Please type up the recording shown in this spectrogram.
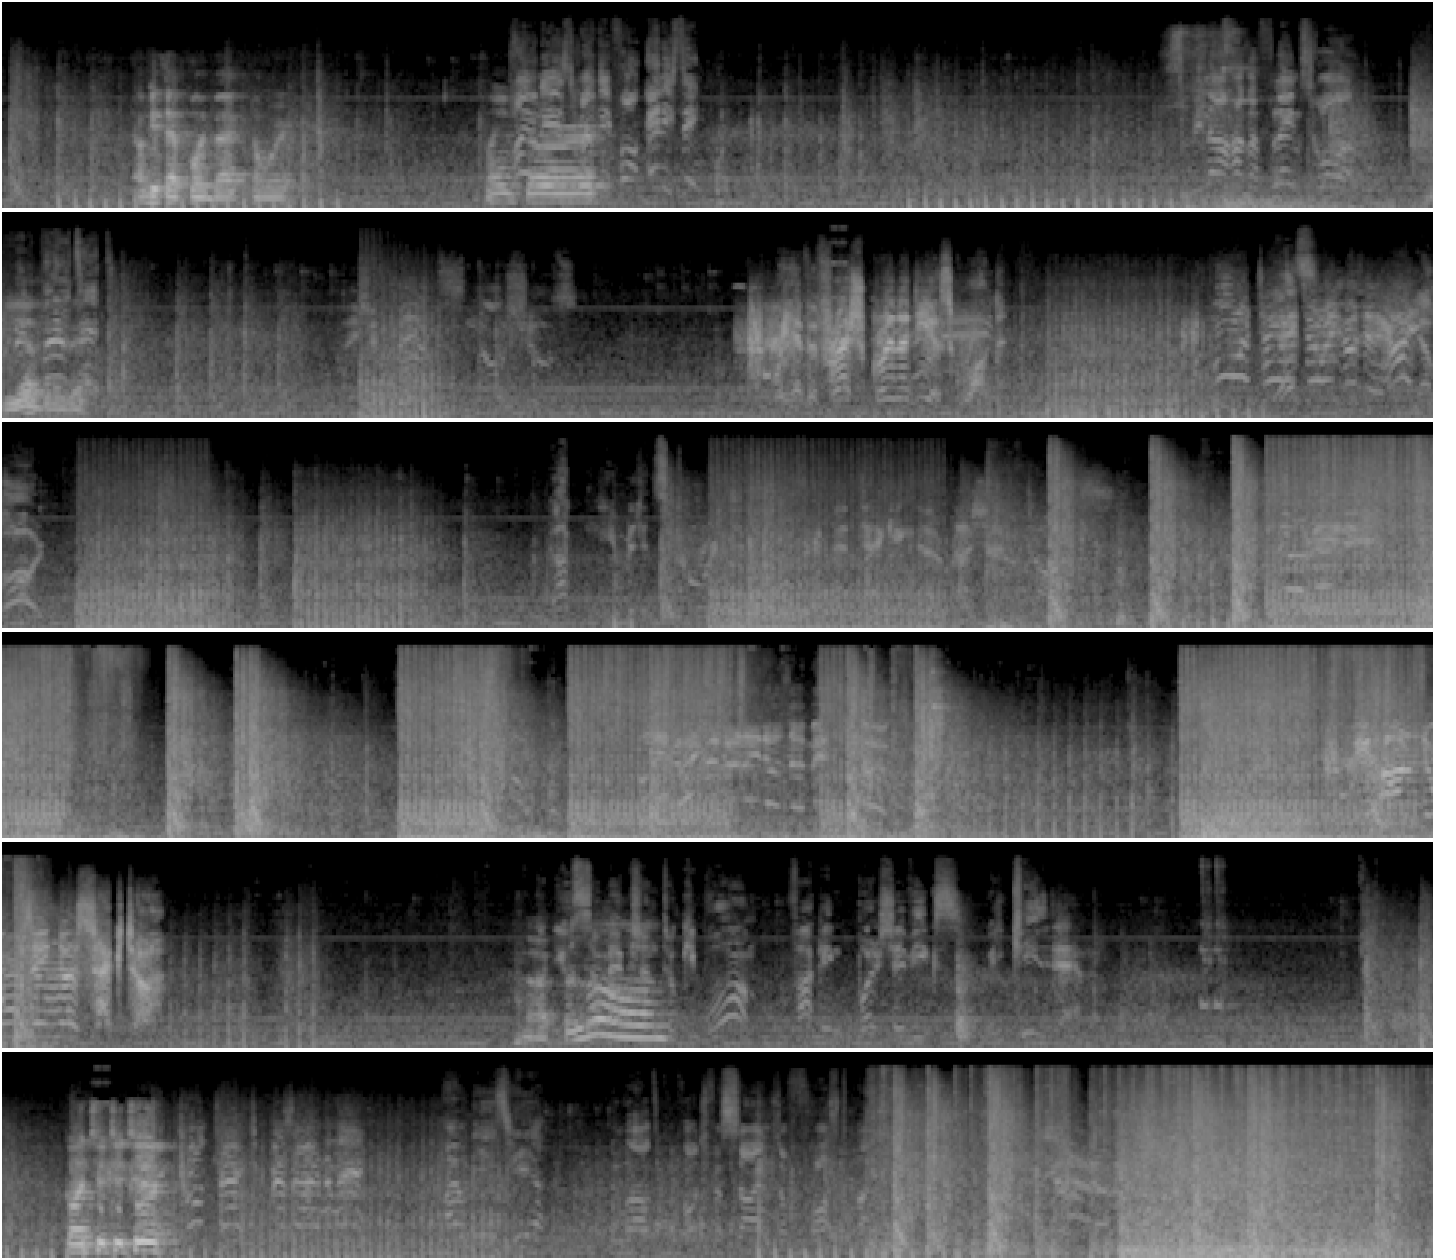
I'll get that point back, don't worry. Flamethrower. ready. We now have a flamethrower. Yeah, baby. They should build snowshoes. We have a fresh grenadier squad. Jawohl. Gott im Himmel, it's cold. Attacking the Russian dogs. They're ready. We are losing a sector. Not for Use some action long. to keep warm. Fucking Bolsheviks. We'll kill them. Going 222. Contact with enemy. Pioneers here. Move out. Watch for signs of frostbite.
